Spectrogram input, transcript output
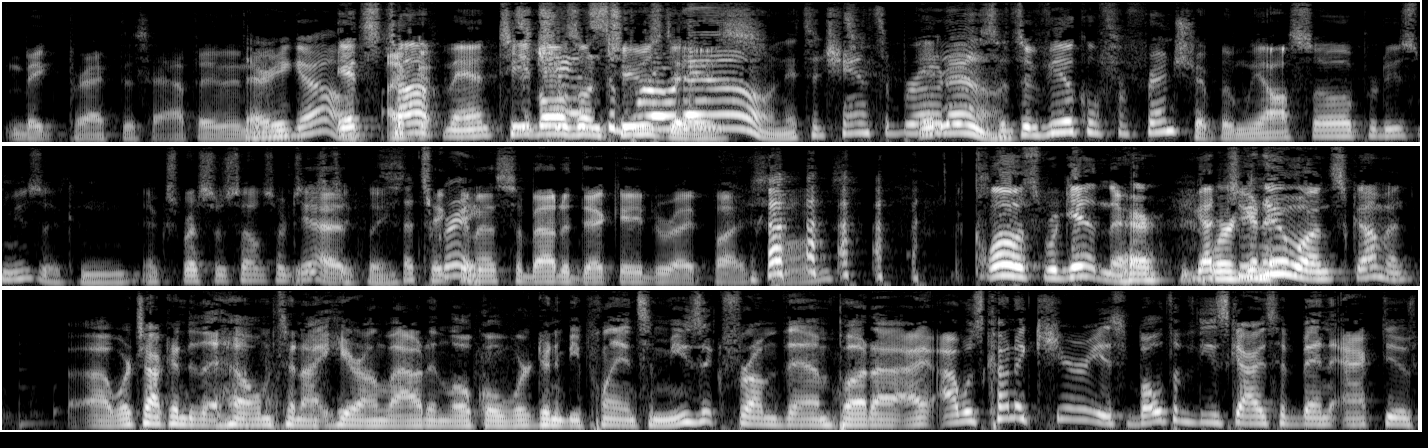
make practice happen. And There you go. It's I tough, get- man. It's a T-balls on chance to bro Tuesdays. down. It's a chance to bro It down. is. It's a vehicle for friendship, and we also produce music and express ourselves Yeah, artistically. it's That's taken great. us about a decade to write five songs. Close. We're getting there. We got We're 2 gonna- new ones coming. uh, we're talking to the Helm tonight here on Loud and Local. We're going to be playing some music from them, but uh, I, I was kind of curious. Both of these guys have been active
